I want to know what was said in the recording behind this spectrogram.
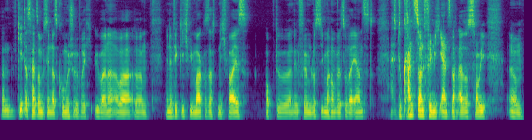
dann geht das halt so ein bisschen das Komische übrig über, ne? Aber ähm, wenn du wirklich, wie Marco sagt, nicht weiß, ob du den Film lustig machen willst oder ernst. Also du kannst so einen Film nicht ernst machen, also sorry. Ähm,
